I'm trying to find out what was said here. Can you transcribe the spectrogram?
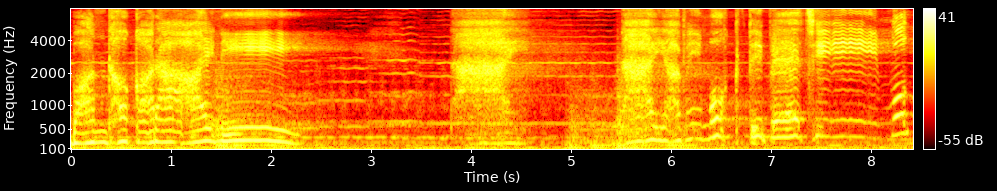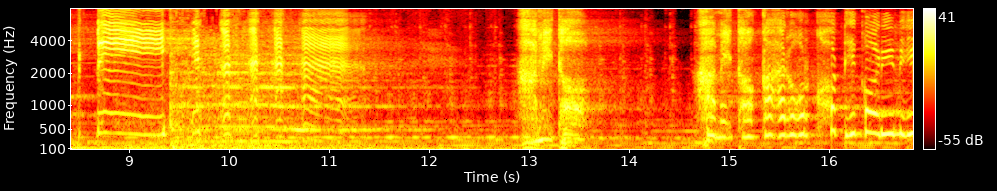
বন্ধ করা হয়নি। আমি মুক্তি পেয়েছি, মুক্তি। আমি তো আমি তো কারোর ক্ষতি করিনি।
